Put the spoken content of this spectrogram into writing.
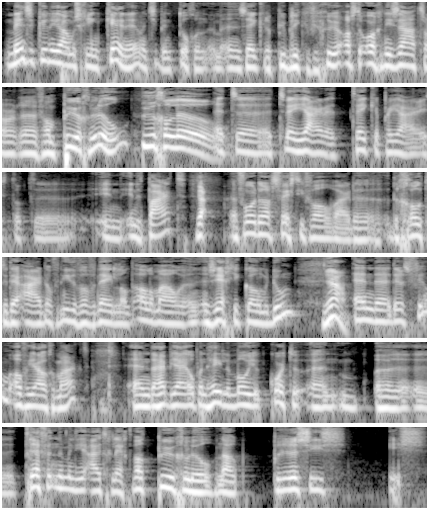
mensen kunnen jou misschien kennen, want je bent toch een, een zekere publieke figuur, als de organisator eh, van Puur Gelul. Puur gelul. Het eh, twee, jaar, twee keer per jaar is dat eh, in, in het paard. Ja. Een voordrachtsfestival waar de, de grote der aarde, of in ieder geval van Nederland, allemaal een, een zegje komen doen. Ja. En eh, er is film over jou gemaakt. En daar heb jij op een hele mooie, korte en eh, eh, treffende manier uitgelegd wat puur gelul nou precies is.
